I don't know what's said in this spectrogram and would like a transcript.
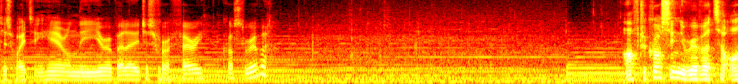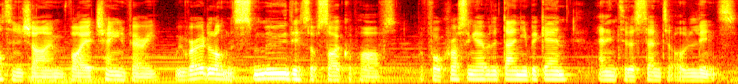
Just waiting here on the Eurovelo just for a ferry across the river. After crossing the river to Ottensheim via chain ferry, we rode along the smoothest of cycle paths before crossing over the Danube again and into the centre of Linz.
